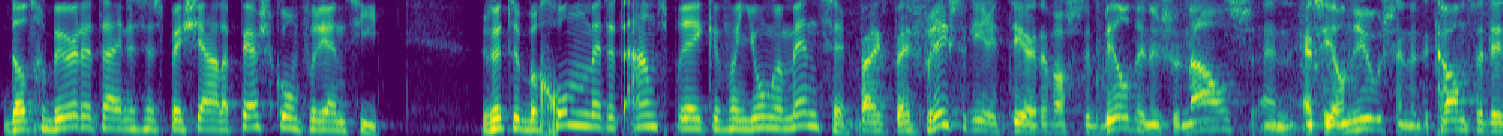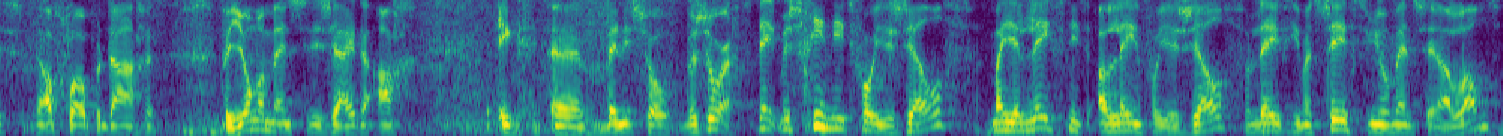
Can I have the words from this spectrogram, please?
Dat gebeurde tijdens een speciale persconferentie. Rutte begon met het aanspreken van jonge mensen. Ik vreselijk irriteerde was de beelden in de journaals en RTL Nieuws en de kranten dit de afgelopen dagen. Van jonge mensen die zeiden: Ach, ik uh, ben niet zo bezorgd. Nee, misschien niet voor jezelf, maar je leeft niet alleen voor jezelf. We leven hier met 17 miljoen mensen in een land.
